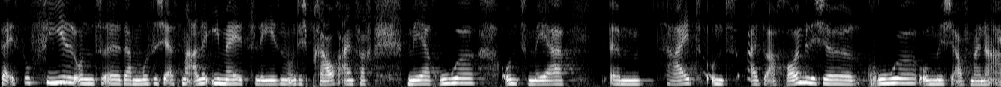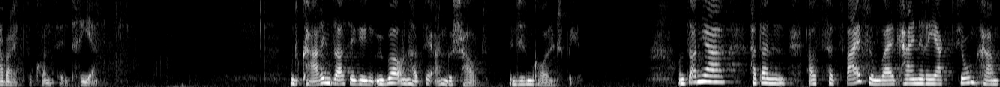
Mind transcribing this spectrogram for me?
da ist so viel und äh, da muss ich erstmal alle E-Mails lesen und ich brauche einfach mehr Ruhe und mehr ähm, Zeit und also auch räumliche Ruhe, um mich auf meine Arbeit zu konzentrieren. Und Karin saß ihr gegenüber und hat sie angeschaut in diesem Rollenspiel. Und Sonja hat dann aus Verzweiflung, weil keine Reaktion kam,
